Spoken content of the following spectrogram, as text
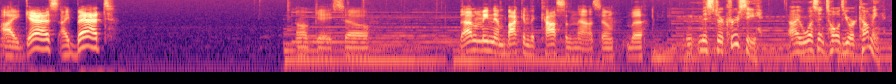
I guess, I bet. Okay, so that'll mean I'm back in the castle now, so but Mr. Crucy, I wasn't told you were coming.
